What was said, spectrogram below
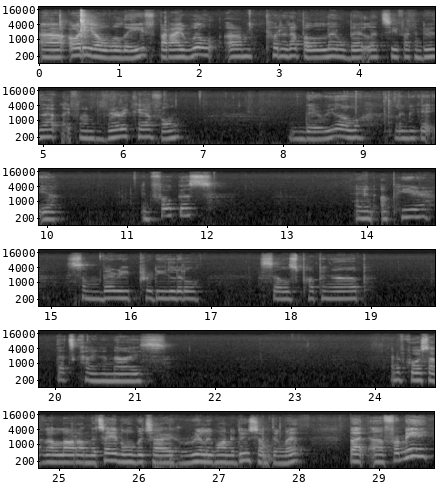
uh, audio will leave, but I will um, put it up a little bit. Let's see if I can do that, if I'm very careful. There we go. Let me get you in focus. And up here, some very pretty little cells popping up. That's kind of nice. And of course, I've got a lot on the table, which I really want to do something with. But uh, for me,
